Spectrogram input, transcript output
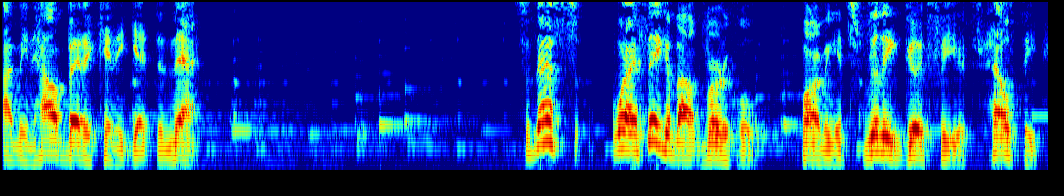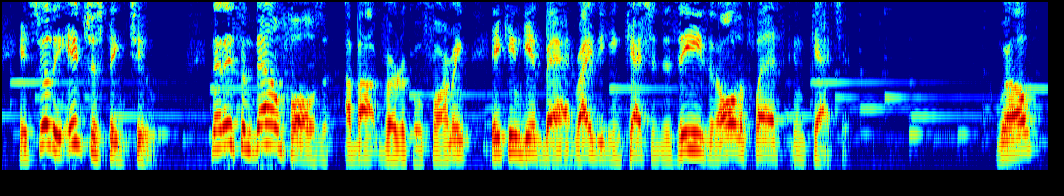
I mean, how better can it get than that? So that's what I think about vertical farming. It's really good for you. It's healthy. It's really interesting too. Now, there's some downfalls about vertical farming. It can get bad, right? You can catch a disease and all the plants can catch it. Well,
